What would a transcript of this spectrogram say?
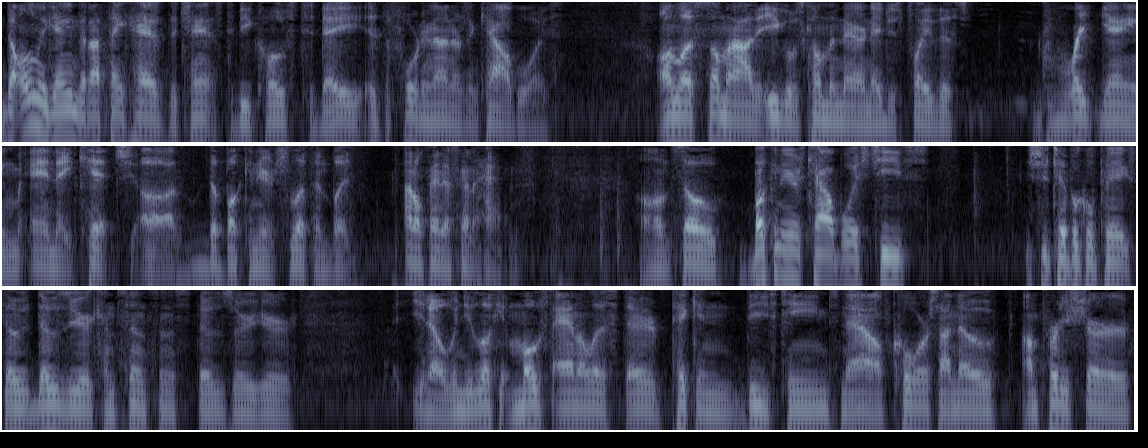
the only game that I think has the chance to be close today is the 49ers and Cowboys. Unless somehow the Eagles come in there and they just play this great game and they catch uh, the Buccaneers slipping, but I don't think that's going to happen. Um, so Buccaneers, Cowboys, Chiefs, it's your typical picks. Those, those are your consensus. Those are your, you know, when you look at most analysts, they're picking these teams. Now, of course, I know, I'm pretty sure,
